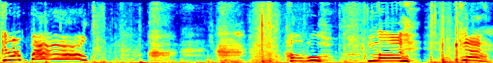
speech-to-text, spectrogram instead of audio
Get on the boat. Oh my God.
